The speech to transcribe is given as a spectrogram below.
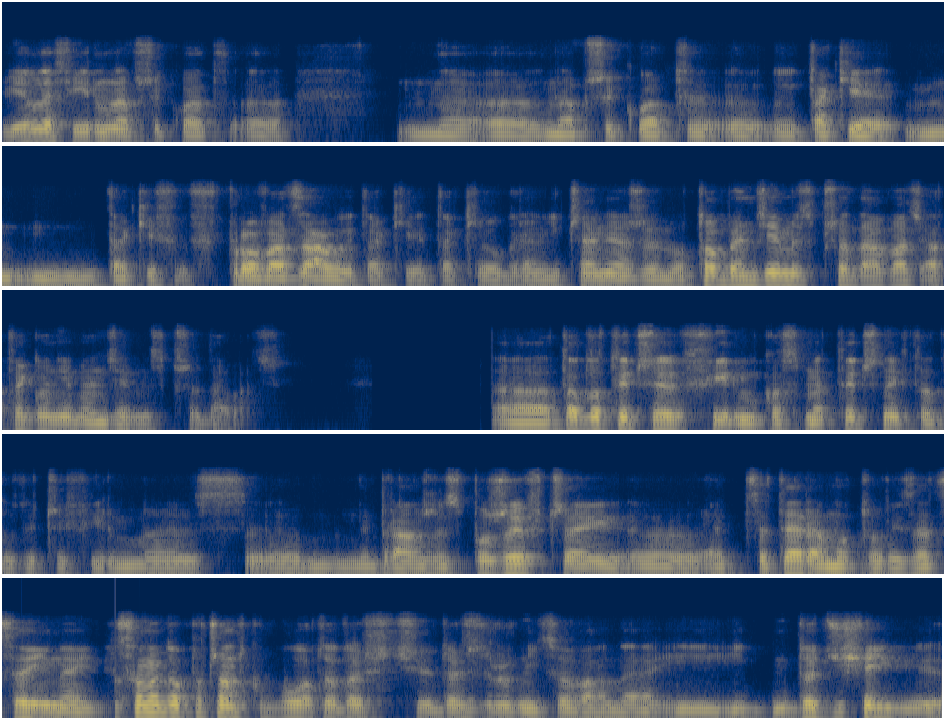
Wiele firm na przykład e, e, na przykład e, takie, takie wprowadzały takie, takie ograniczenia, że no to będziemy sprzedawać, a tego nie będziemy sprzedawać. E, to dotyczy firm kosmetycznych, to dotyczy firm z branży spożywczej, e, etc., motoryzacyjnej. Od samego początku było to dość, dość zróżnicowane i, i do dzisiaj e,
